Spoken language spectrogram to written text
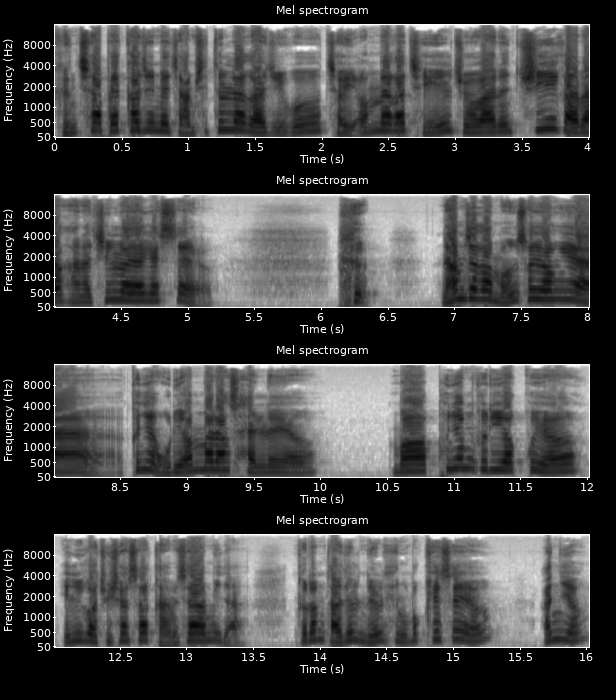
근처 백화점에 잠시 들러가지고 저희 엄마가 제일 좋아하는 쥐 가방 하나 질러야겠어요. 남자가 뭔 소용이야. 그냥 우리 엄마랑 살래요. 뭐 푸념 글이었고요. 읽어주셔서 감사합니다. 그럼 다들 늘 행복하세요. 안녕.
